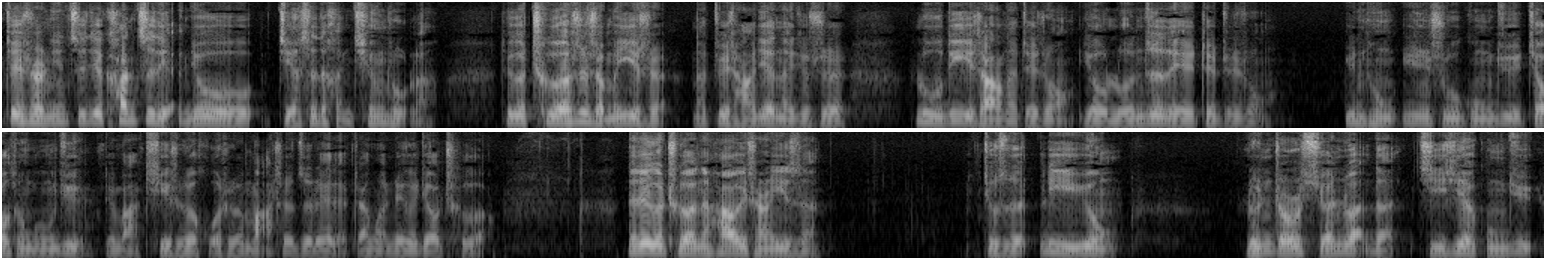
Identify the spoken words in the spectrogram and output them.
这事儿您直接看字典就解释的很清楚了。”这个车是什么意思？那最常见的就是陆地上的这种有轮子的这这种运通运输工具、交通工具，对吧？汽车、火车、马车之类的，咱管这个叫车。那这个车呢，还有一层意思，就是利用轮轴旋转的机械工具，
